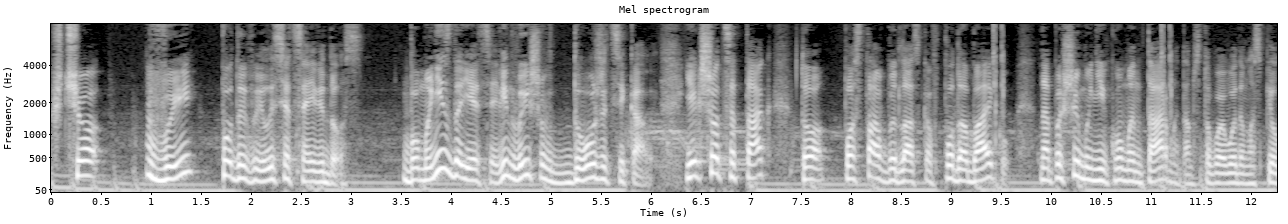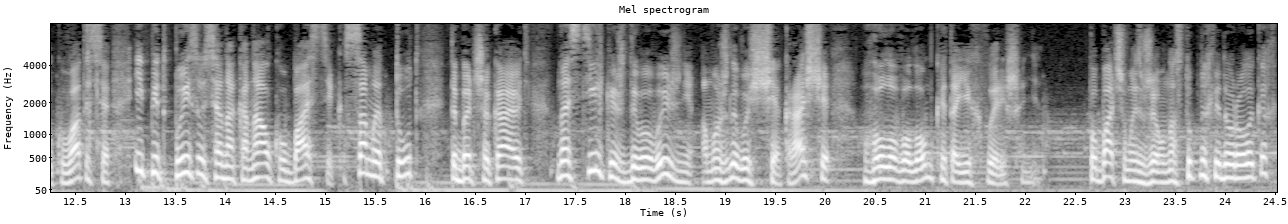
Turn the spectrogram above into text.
що ви подивилися цей відос. Бо мені здається, він вийшов дуже цікавий. Якщо це так, то постав, будь ласка, вподобайку, напиши мені коментар, ми там з тобою будемо спілкуватися, і підписуйся на канал Кобастік. Саме тут тебе чекають настільки ж дивовижні, а можливо ще краще, головоломки та їх вирішення. Побачимось вже у наступних відеороликах.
